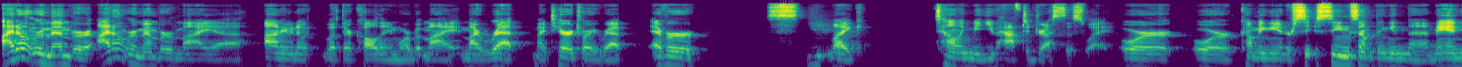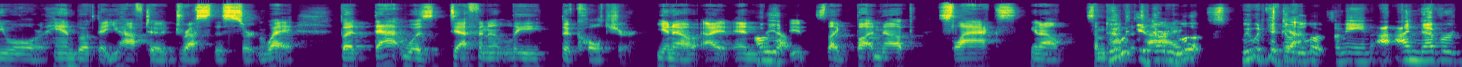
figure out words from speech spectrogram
I don't remember. I don't remember my. Uh, I don't even know what they're called anymore. But my my rep, my territory rep, ever like telling me you have to dress this way, or or coming in or see, seeing something in the manual or the handbook that you have to dress this certain way. But that was definitely the culture you know, I and oh, yeah. it's like button up slacks, you know, sometimes we would get dirty looks. We would get dirty yeah. looks. I mean, I, I, never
